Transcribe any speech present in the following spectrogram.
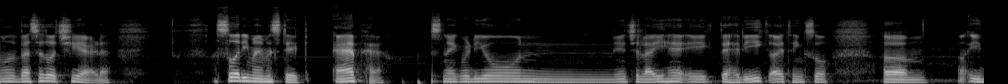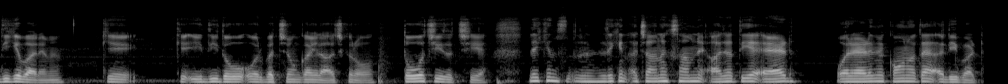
मतलब वैसे तो अच्छी ऐड है। सॉरी माई मिस्टेक ऐप है। स्नैक वीडियो ने चलाई है एक तहरीक आई थिंक सो ईदी के बारे में कि कि ईदी दो और बच्चों का इलाज कराओ। तो वो चीज़ अच्छी है। लेकिन लेकिन अचानक सामने आ जाती है ऐड और ऐड में कौन होता है? अली भट्ट।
